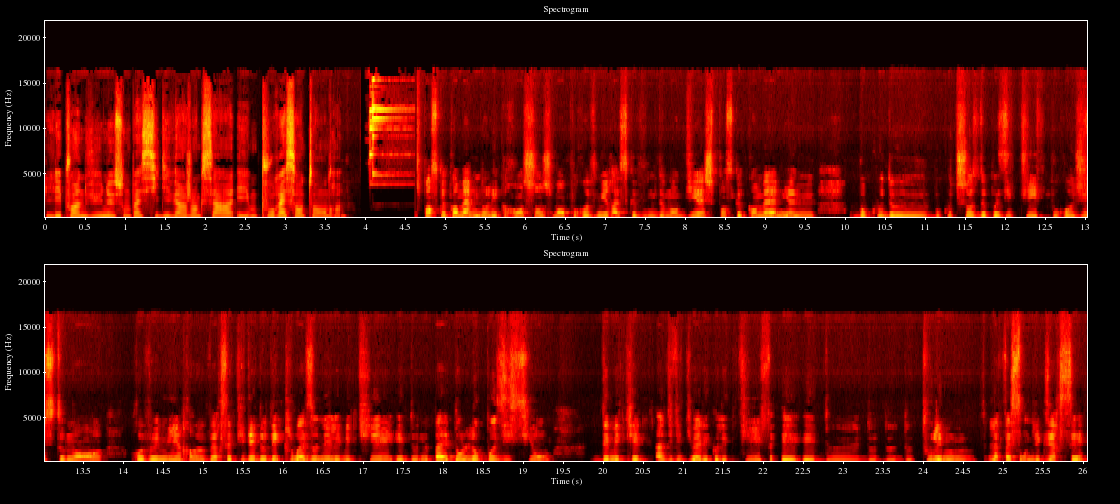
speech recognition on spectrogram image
les points de vue ne sont pas si divergents que ça, et on pourrait s'entendre. Je pense que quand même, dans les grands changements, pour revenir à ce que vous me demandiez, je pense que quand même, il y a eu beaucoup de beaucoup de choses de positives pour euh, justement euh, revenir euh, vers cette idée de décloisonner les métiers et de ne pas être dans l'opposition des métiers individuels et collectifs et, de, tous les la façon de l'exercer.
